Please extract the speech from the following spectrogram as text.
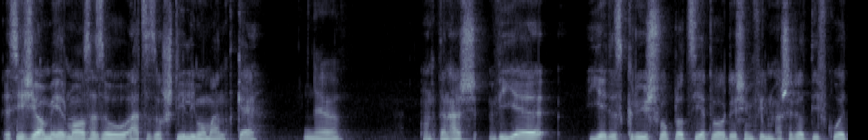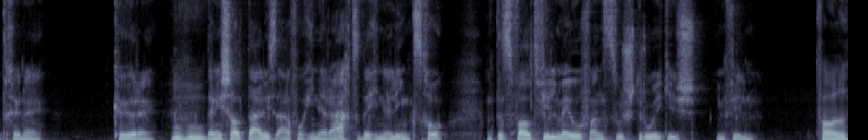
Es ist ja mehrmals so, hat es so stille Momente gegeben Ja. und dann hast du wie jedes Geräusch, das platziert wurde im Film, hast du relativ gut können hören. Mhm. Dann ist halt teilweise auch von hinten rechts oder hinten links gekommen und das fällt viel mehr auf, wenn es so ruhig ist im Film. Voll.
